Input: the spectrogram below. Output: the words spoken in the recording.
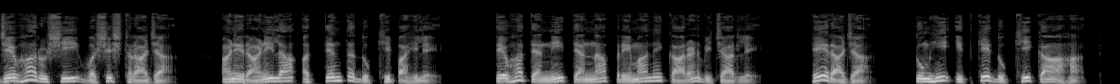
जेव्हा ऋषी वशिष्ठ राजा आणि राणीला अत्यंत दुःखी पाहिले तेव्हा त्यांनी त्यांना प्रेमाने कारण विचारले हे राजा तुम्ही इतके दुःखी का आहात?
